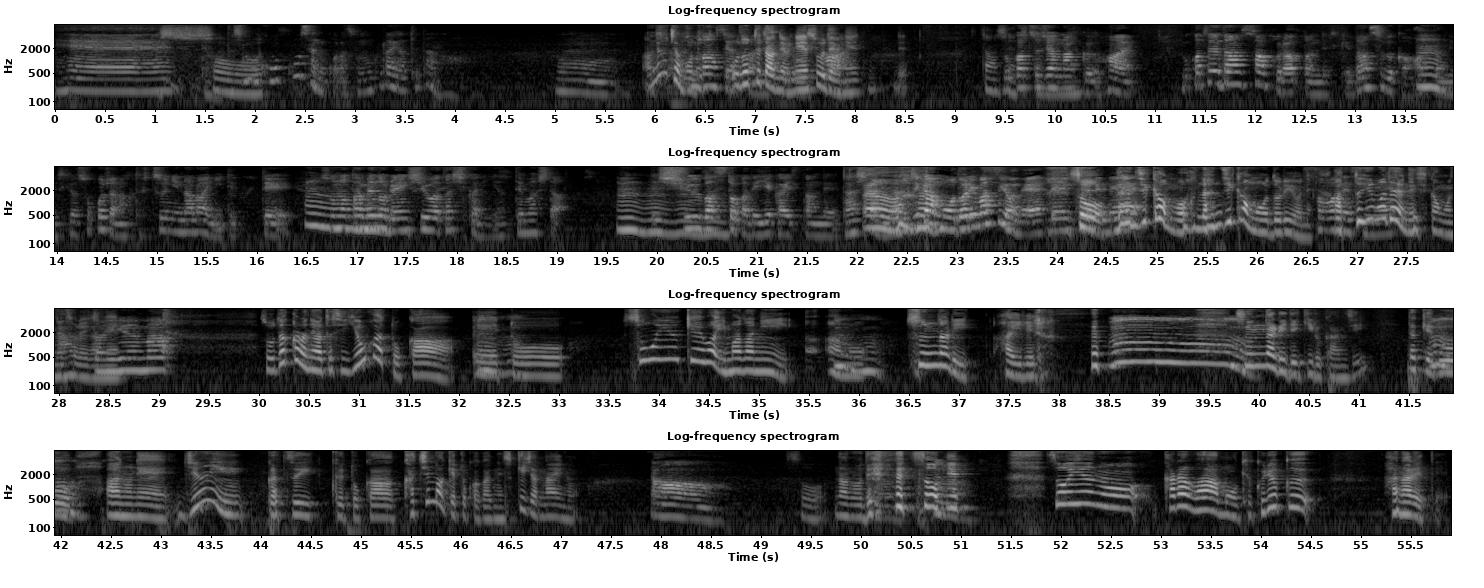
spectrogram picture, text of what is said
へえそう。私も高校生の頃はそのくらいやってたな。うん。あねおちゃんも踊私ダンスや踊ってたんだよね。そうだよね、でダンスね。活じゃなくはい。部活でダンスサークルあったんですけどダンス部があったんですけど、そこじゃなくて普通に習いに行ってて、うん。うんうんそのための練習は確かにやってました。うんうんうんうん。で週バスとかで家帰ってたんで確かに何時間も踊りますよね 練習そう、でね何時間も何時間も踊るよね。ね。あっという間だよねしかもねそれがあっとねいう間。そうだからね私ヨガとかえっ、と、そういう系はいまだにああの、うんうん。すんなり入れる。うーんすんなりできる感じ？だけど、うんうん。あのね順位がつくとか勝ち負けとかがね好きじゃないの。あそう。なので、あ そういう、ん。そういうのからはもう極力離れて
